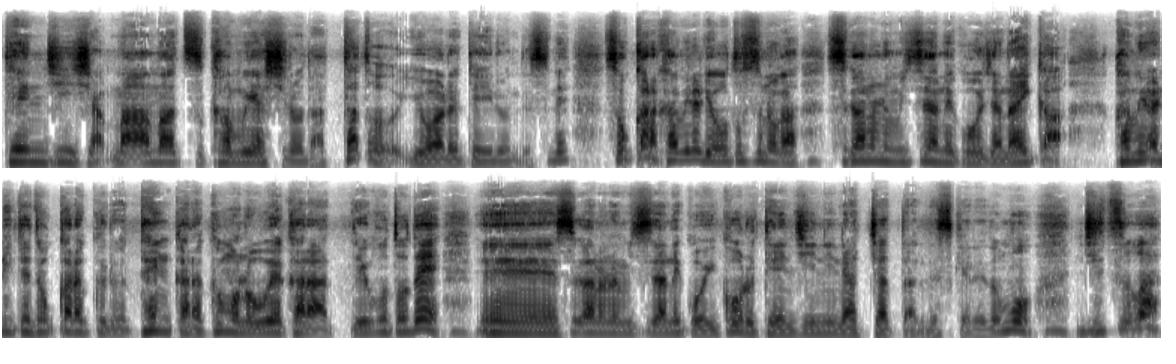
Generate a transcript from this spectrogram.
天神社、まあ、天津神社だったと言われているんですね。そこから雷を落とすのが菅原道真公じゃないか。雷ってどっから来る天から雲の上からっていうことで、えー、菅原道真公イコール天神になっちゃったんですけれども、実は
